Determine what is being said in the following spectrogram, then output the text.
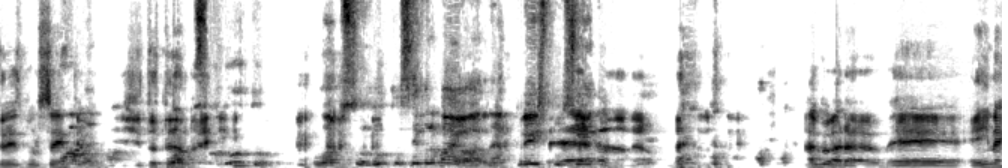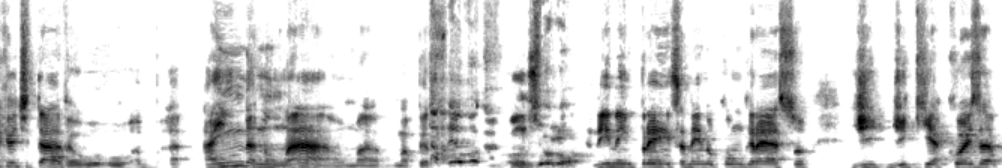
3% não, é um dígito o também. Absoluto, o absoluto sempre é maior, né? 3%. É, não, não. Agora, é, é inacreditável. O, o, ainda não há uma, uma nem na imprensa, nem no Congresso, de, de que a coisa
